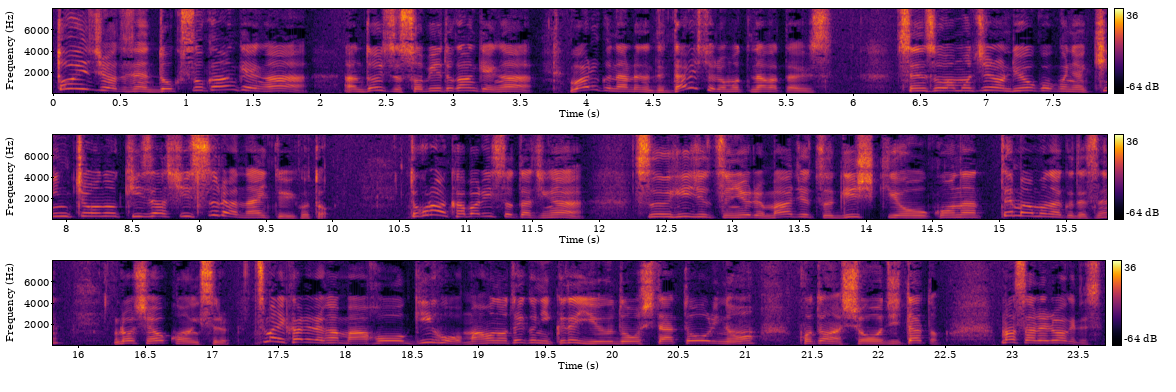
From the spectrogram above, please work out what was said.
当時はですね、独ソ関係が、あのドイツ、ソビエト関係が悪くなるなんて誰一人思ってなかったわけです。戦争はもちろん両国には緊張の兆しすらないということ。ところがカバリストたちが数秘術による魔術儀式を行って間もなくですね、ロシアを攻撃する。つまり彼らが魔法、技法、魔法のテクニックで誘導した通りのことが生じたと、まあされるわけです。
